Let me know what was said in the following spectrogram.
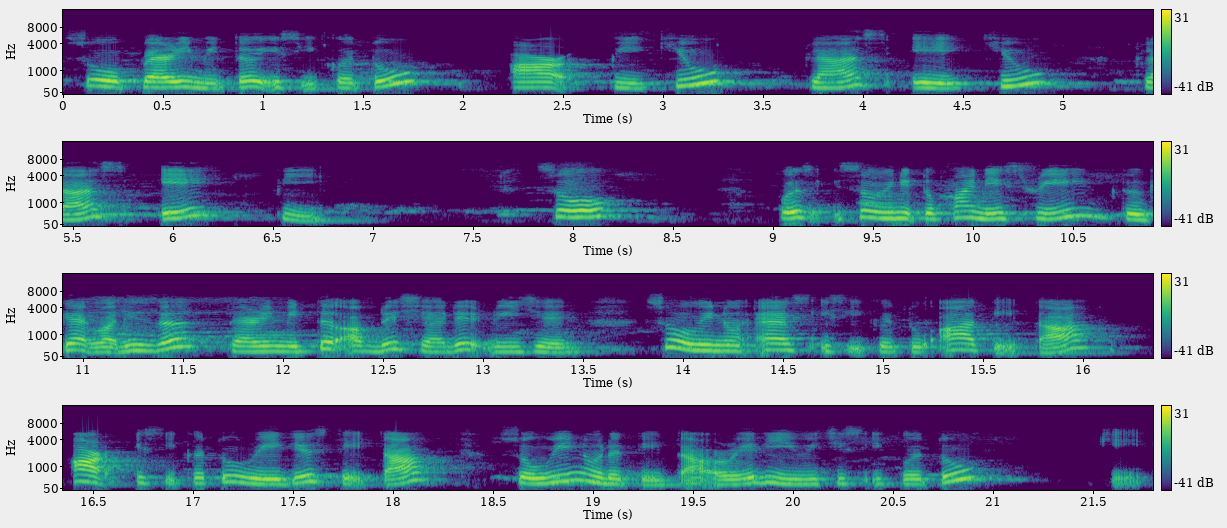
So perimeter is equal to RPQ plus AQ plus AP. So first, so we need to find these three to get what is the perimeter of the shaded region. So we know S is equal to R theta. R is equal to radius theta. So we know the theta already which is equal to Okay.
